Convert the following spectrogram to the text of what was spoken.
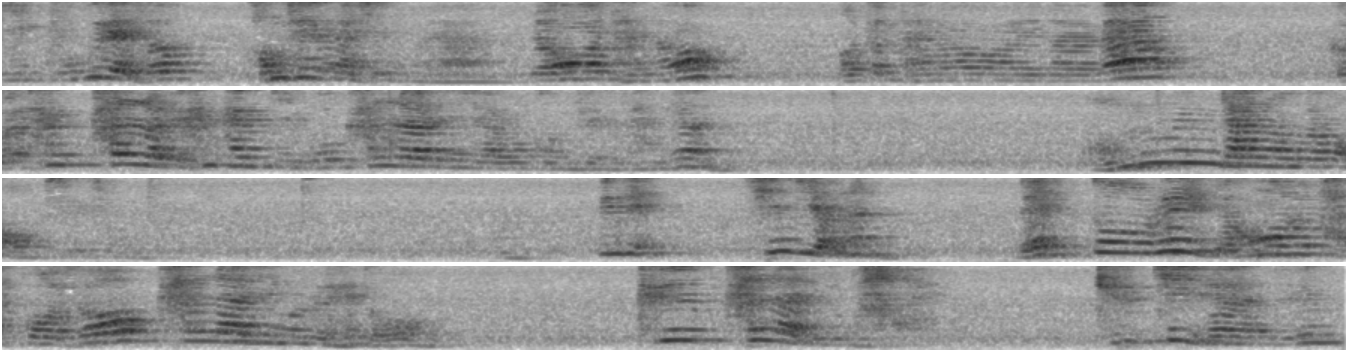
이 구글에서 검색을 하시는 거야. 영어 단어 어떤 단어에다가 그걸 한 칼라리 한칸 끼고 칼라린이라고 검색을 하면 없는 단어가 없을 정도. 근데 심지어는 맷돌을 영어로 바꿔서 칼라링으로 해도 그 칼라링이 나와요. 그렇게 이 사람들은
